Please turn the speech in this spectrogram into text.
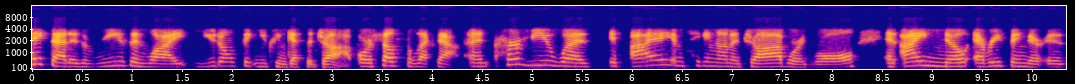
take that as a reason why you don't think you can get the job or self select out. And her view was if I am taking on a job or a role and I know everything there is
